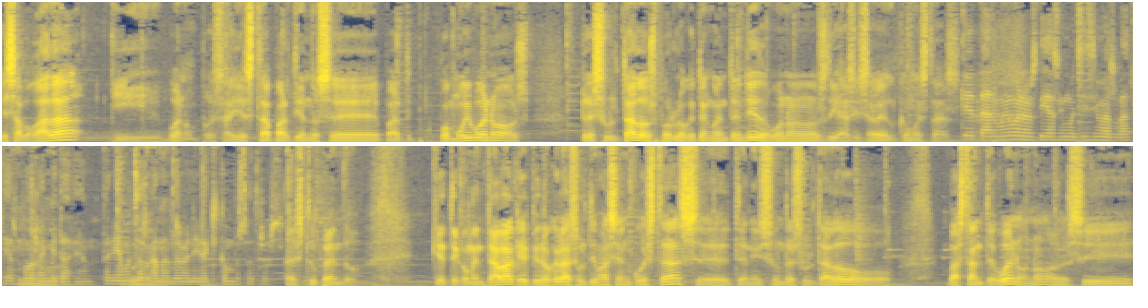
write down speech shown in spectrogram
es abogada y bueno, pues ahí está partiéndose part- con muy buenos resultados por lo que tengo entendido. Buenos días, Isabel, ¿cómo estás? ¿Qué tal? Muy buenos días y muchísimas gracias por No. la invitación. Tenía muchas Bueno. ganas de venir aquí con vosotros. Estupendo. Que te comentaba que creo que las últimas encuestas eh, tenéis un resultado bastante bueno, ¿no? A ver si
